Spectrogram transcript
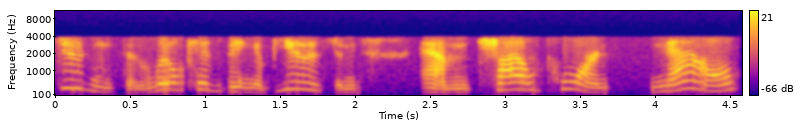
students and little kids being abused and and child porn. Now,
